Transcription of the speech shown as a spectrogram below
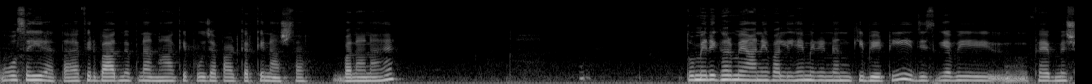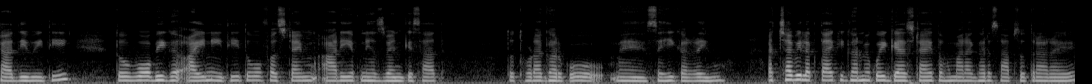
वो सही रहता है। फिर बाद में अपना नहा के पूजा पाठ करके नाश्ता। बनाना है। तो मेरे घर में आने वाली है मेरी नंद की बेटी, जिसकी अभी फैब में शादी हुई थी तो वो अभी आई नहीं थी तो वो फ़र्स्ट टाइम आ रही है अपने हस्बैंड के साथ। तो थोड़ा घर को मैं सही कर रही हूँ। अच्छा भी लगता है कि घर में कोई गेस्ट आए तो हमारा घर साफ़ सुथरा रहे।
